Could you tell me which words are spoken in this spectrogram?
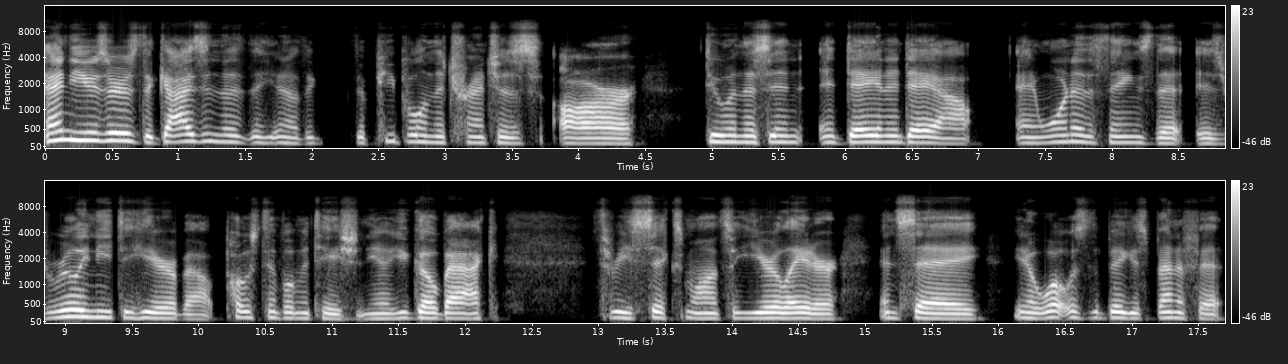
end users, the guys in the, the you know the the people in the trenches are doing this in, in day in and day out. And one of the things that is really neat to hear about post implementation, you know, you go back three, six months, a year later, and say, you know, what was the biggest benefit?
